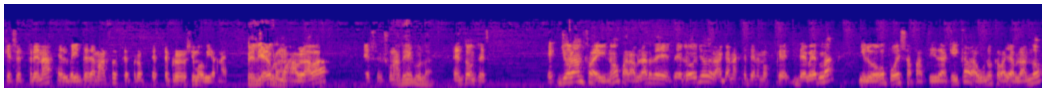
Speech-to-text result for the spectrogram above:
que se estrena el 20 de marzo, este, pro- este próximo viernes. Película. Pero como os hablaba, eso es una Película. película. Entonces, eh, yo lanzo ahí, ¿no? Para hablar de- del hoyo, de las ganas que tenemos que, de verla, y luego, pues, a partir de aquí, cada uno que vaya hablando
